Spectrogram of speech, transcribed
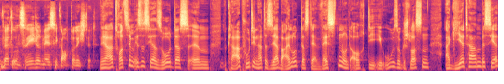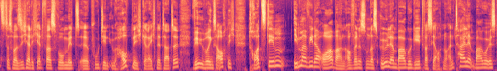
wird uns regelmäßig auch berichtet. Ja, trotzdem ist es ja so, dass ähm, klar, Putin hat es sehr beeindruckt, dass der Westen und auch die EU so geschlossen agiert haben bis jetzt. Das war sicherlich etwas, womit äh, Putin überhaupt nicht gerechnet hatte. Wir übrigens auch nicht. Trotzdem immer wieder Orban, auch wenn es um das Ölembargo geht, was ja auch nur ein Teilembargo ist,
